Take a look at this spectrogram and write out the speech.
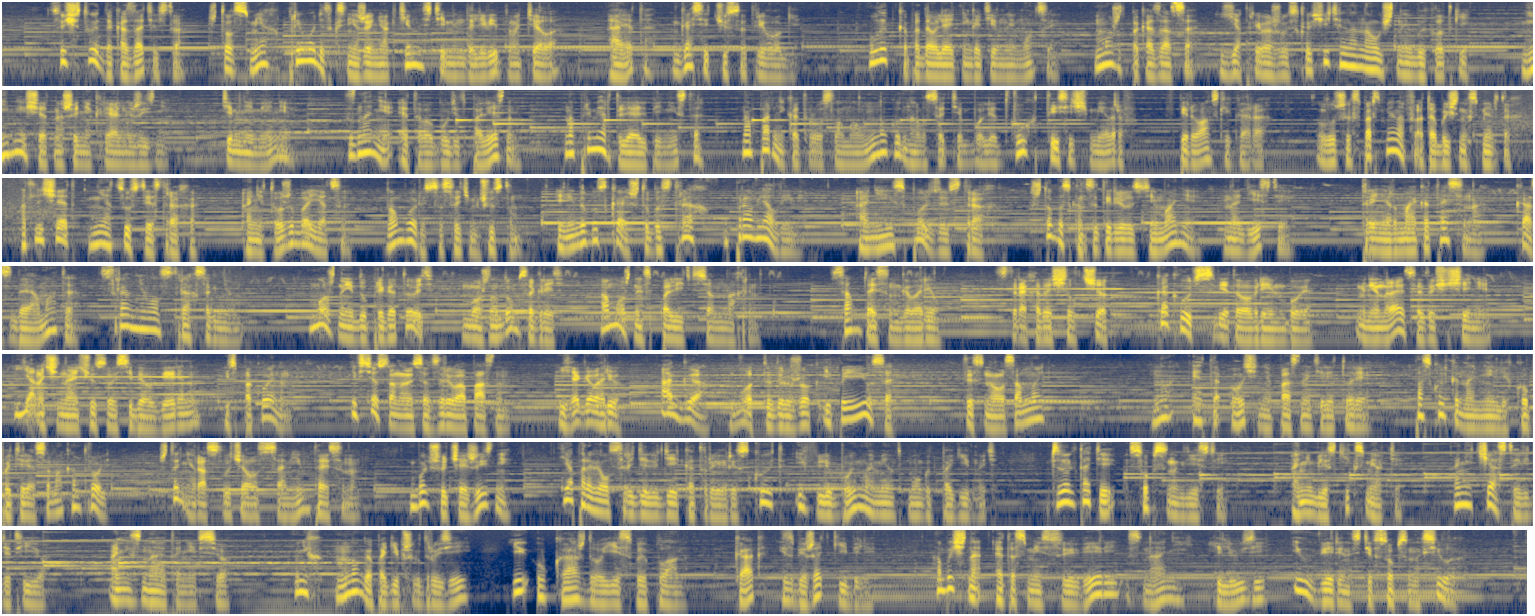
Существует доказательство, что смех приводит к снижению активности миндалевидного тела, а это гасит чувство тревоги. Улыбка подавляет негативные эмоции. Может показаться, я привожу исключительно научные выкладки, не имеющие отношения к реальной жизни. Тем не менее, знание этого будет полезным, например, для альпиниста – напарник которого сломал ногу на высоте более 2000 метров в перуанских горах. Лучших спортсменов от обычных смертных отличает не отсутствие страха. Они тоже боятся, но борются с этим чувством и не допускают, чтобы страх управлял ими. Они используют страх, чтобы сконцентрировать внимание на действии. Тренер Майка Тайсона, Каз де Амата, сравнивал страх с огнем. Можно еду приготовить, можно дом согреть, а можно и спалить все нахрен. Сам Тайсон говорил, страх это щелчок, как луч света во время боя. Мне нравится это ощущение. Я начинаю чувствовать себя уверенным и спокойным, и все становится взрывоопасным. Я говорю, «Ага, вот ты, дружок, и появился. Ты снова со мной?» Но это очень опасная территория, поскольку на ней легко потерять самоконтроль, что не раз случалось с самим Тайсоном. Большую часть жизни я провел среди людей, которые рискуют и в любой момент могут погибнуть. В результате собственных действий. Они близки к смерти. Они часто видят ее. Они знают о ней все. У них много погибших друзей, и у каждого есть свой план, как избежать гибели. Обычно это смесь суеверий, знаний, иллюзий и уверенности в собственных силах.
